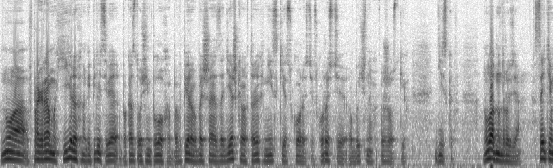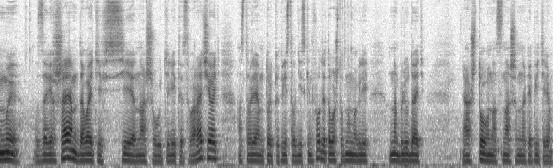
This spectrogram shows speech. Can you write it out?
Ну а в программах и играх накопитель себя показывает очень плохо. Во-первых, большая задержка, во-вторых, низкие скорости. Скорости обычных жестких дисков. Ну ладно, друзья, с этим мы завершаем. Давайте все наши утилиты сворачивать. Оставляем только Crystal Disk Info для того, чтобы мы могли наблюдать, а, что у нас с нашим накопителем.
